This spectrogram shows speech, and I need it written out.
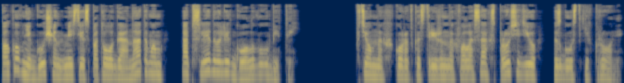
Полковник Гущин вместе с патологоанатомом обследовали голову убитой. В темных, коротко стриженных волосах с проседью сгустки крови.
